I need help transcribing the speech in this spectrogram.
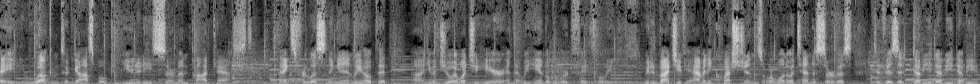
Hey, welcome to Gospel Community Sermon Podcast. Thanks for listening in. We hope that uh, you enjoy what you hear and that we handle the word faithfully. We'd invite you, if you have any questions or want to attend a service, to visit www.gcctroy.com.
